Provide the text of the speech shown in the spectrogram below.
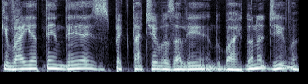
que vai atender as expectativas ali do bairro Dona Diva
